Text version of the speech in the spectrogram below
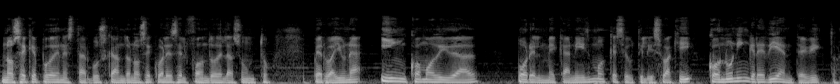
No sé qué pueden estar buscando, no sé cuál es el fondo del asunto, pero hay una incomodidad por el mecanismo que se utilizó aquí con un ingrediente, Víctor,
